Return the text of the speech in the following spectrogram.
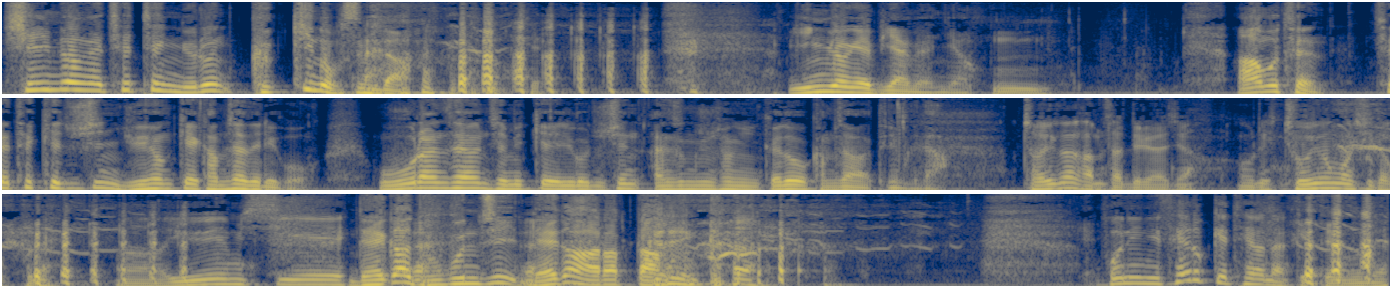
실명의 채택률은 극히 높습니다. 익명에 비하면요. 음. 아무튼 채택해주신 유형께 감사드리고 우울한 사연 재밌게 읽어주신 안승준 성님께도 감사드립니다. 저희가 감사드려야죠. 우리 조용호 씨 덕분에 어, UMC의 내가 누군지 내가 알았다. 본인이 새롭게 태어났기 때문에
